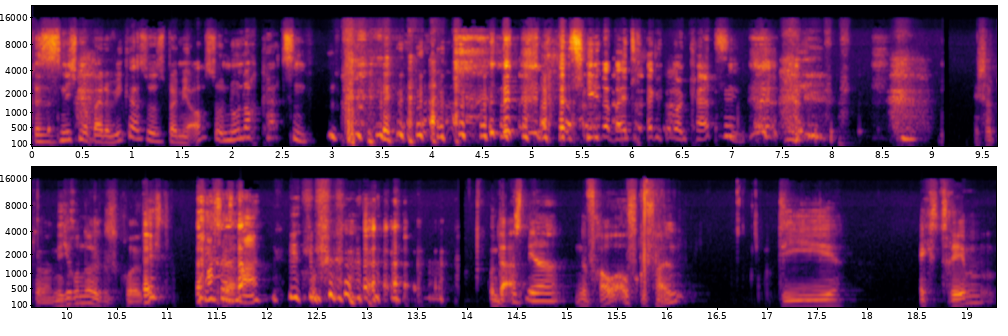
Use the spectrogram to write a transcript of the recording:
das ist nicht nur bei der Vika so, das ist bei mir auch so. Nur noch Katzen. da ist jeder Beitrag über Katzen. Ich habe da noch nie runtergescrollt. Echt? Mach das Ja. mal. Und da ist mir eine Frau aufgefallen, die extrem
